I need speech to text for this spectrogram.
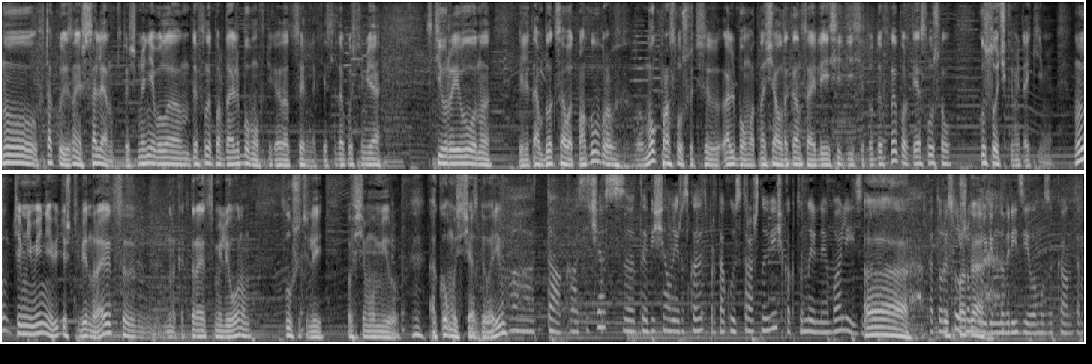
ну, в такой, знаешь, солянке. То есть у меня не было Def Leppard альбомов никогда цельных. Если, допустим, я Стива Рейвона или там Black Sabbath могу, мог прослушать э, альбом от начала до конца или ACDC, то Def Leppard я слушал кусочками такими. Ну, тем не менее, видишь, тебе нравится, как нравится миллионам слушателей по всему миру. О ком мы сейчас говорим? А, так, а сейчас э, ты обещал мне рассказать про такую страшную вещь, как туннельная болезнь, А, которая тоже господа, многим навредила музыкантам.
